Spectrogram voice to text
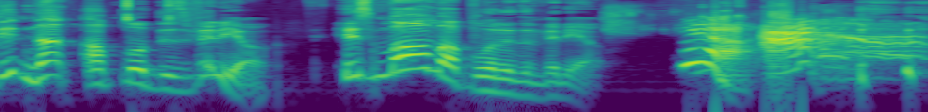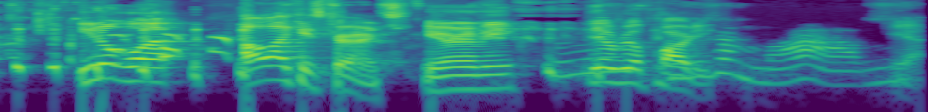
did not upload this video. His mom uploaded the video. Yeah. You know what? I like his parents. You know what I mean? They're a real party. Who's a mom. Yeah.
